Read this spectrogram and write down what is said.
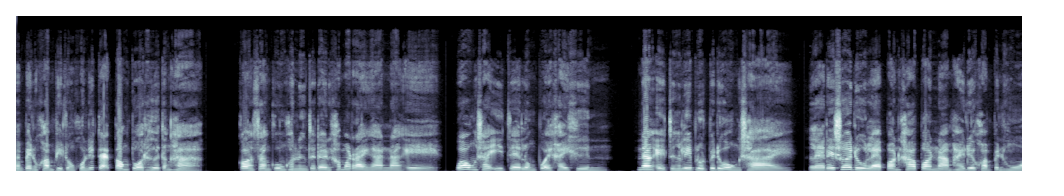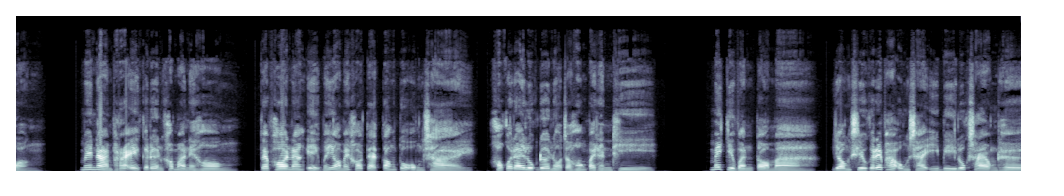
มันเป็นความผิดของคนที่แตะต้องตัวเธอตั้งหาก ก่อนซังกุงคนหนึงจะเดินเข้ามารายงานนางเอก ว่าองค์ชายอีเจล้มป่วยไข้ขึ้น นางเอกจึงรีบรุดไปดูองค์ชาย และได้ช่วยดูแลป้อนข้าวป้อนน้ำให้ด้วยความเป็นห่วง ไม่นานพระเอกก็เดินเข้ามาในห้องแต่พอนางเอกไม่ยอมให้เขาแตะต้องตัวองค์ชาย เขาก็ได้ลุกเดินออกจากห้องไปทันที ไม่กี่วันต่อมา ยองชิวก็ได้พาองค์ชายอีบี ลูกชายของเธอ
